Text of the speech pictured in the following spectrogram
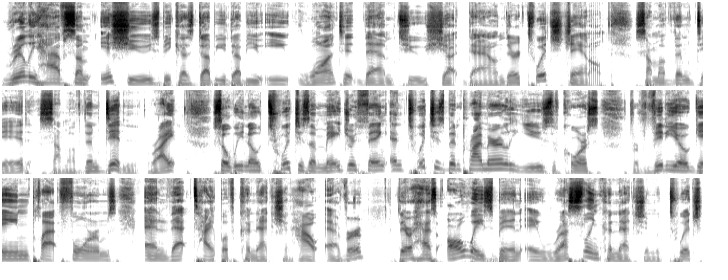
really have some issues because WWE wanted them to shut down their Twitch channel. Some of them did, some of them didn't, right? So we know Twitch is a major thing, and Twitch has been primarily used, of course, for video game platforms and that type of connection. However, there has always been a wrestling connection with Twitch,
